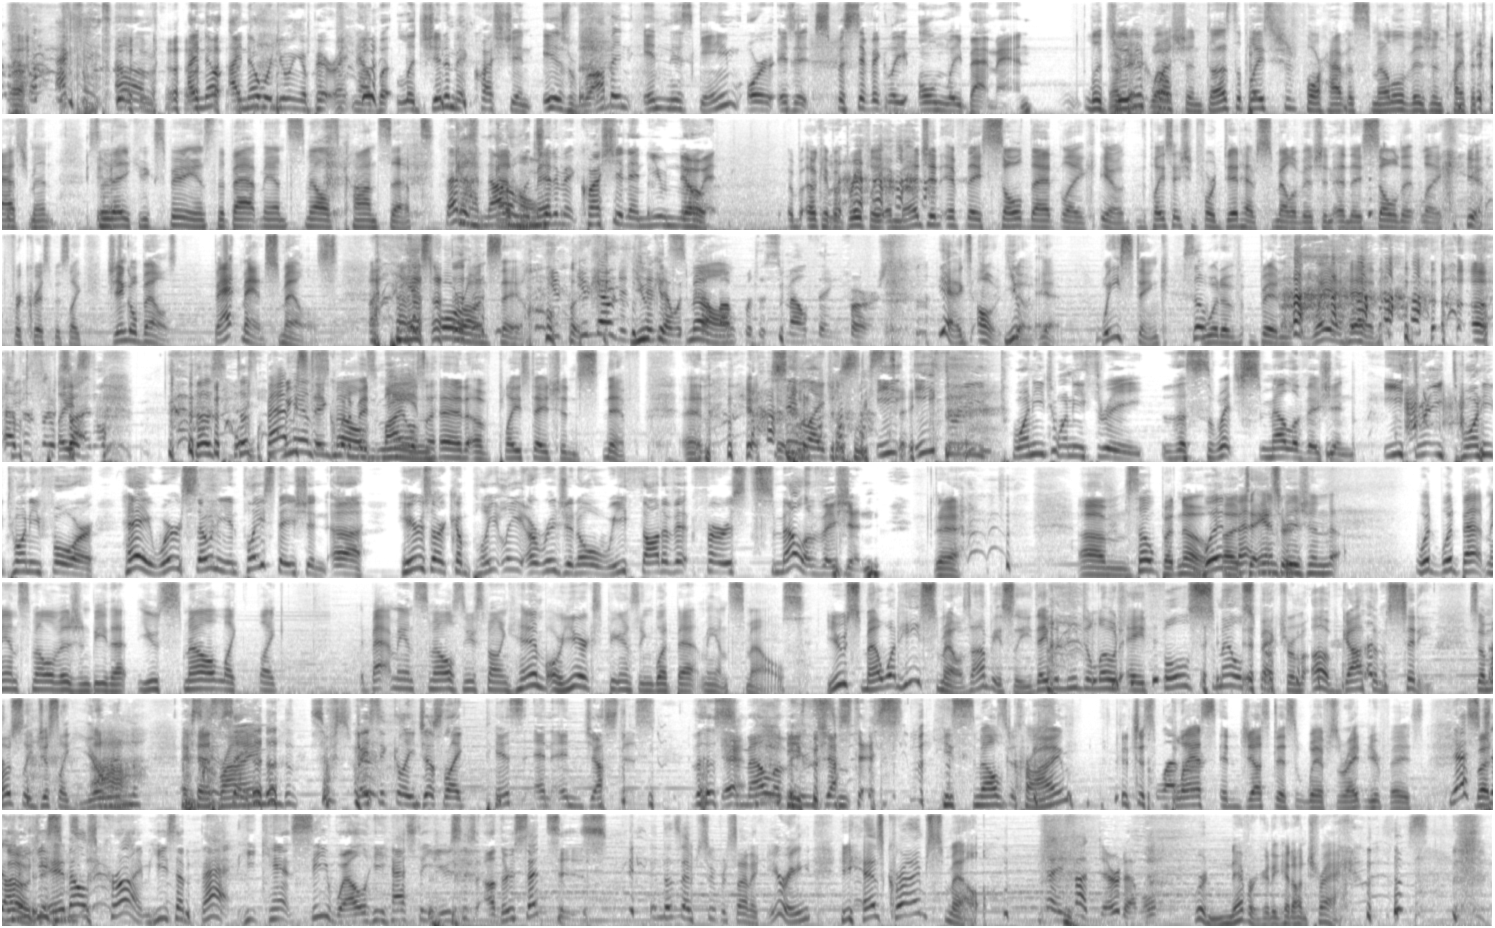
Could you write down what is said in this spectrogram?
Actually, um, I know, I know we're doing a bit right now, but legitimate question: Is Robin in this game, or is it specifically only Batman? Legitimate Okay, well- question: Does the PlayStation 4 have a smell-o-vision type attachment so that you can experience the Batman smells concept? That is God, not a home. legitimate question, and you know No. it. Okay, but briefly, imagine if they sold that like you know the PlayStation 4 did have smell-o-vision and they sold it like you know for Christmas like jingle bells, Batman smells, PS4 on sale. You, you know Nintendo You can would smell- come up with the smell thing first. yeah, ex- oh You- no, yeah. We stink So- would have been way ahead. Of. Episode Place- title. Does does we Batman stink would have smells been miles mean, ahead of PlayStation sniff, and See, like Just E we E3 2023, the Switch Smell-o-vision. E E3 2024. Hey, we're Sony and PlayStation. Uh, here's our completely original. We thought of it first. Smell-o-vision. yeah. um, So, but no, would uh, Batman to answer Vision would would Batman smell-o-vision be that you smell like like Batman smells and you're smelling him, or you're experiencing what Batman smells? You smell what he smells. Obviously, they would need to load a full smell spectrum of Gotham City. So mostly just like urine ah, and crime. So it's basically just like piss and injustice. The smell of He's- injustice. He smells crime. It just Clever. blasts injustice whiffs right in your face. Yes, But Johnny, no, he smells crime. He's a bat. He can't see well. He has to use his other senses. He doesn't have supersonic hearing. He has crime smell. Yeah, he's not Daredevil. We're never going to get on track.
